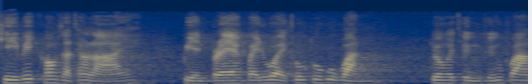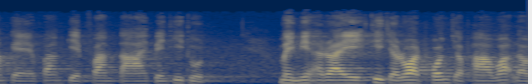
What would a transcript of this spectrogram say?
ชีวิตของสัตว์ทั้งหลาย เปลี่ยนแปลงไปด้วยทุกๆวันจนกระถึงถึงความแก่ความเจ็บความตายเป็นที่สุด ไม่มีอะไรที่จะรอดพ้นจากภาวะเหล่า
